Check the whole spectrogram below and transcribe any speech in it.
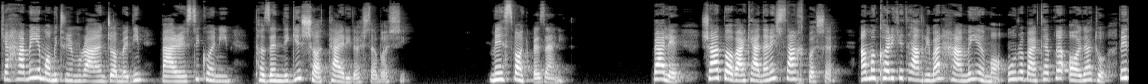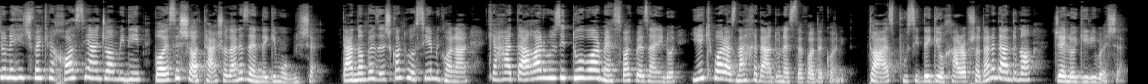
که همه ما می‌تونیم رو انجام بدیم بررسی کنیم تا زندگی شادتری داشته باشیم. مسواک بزنید. بله، شاید باور کردنش سخت باشه، اما کاری که تقریبا همه ما اون رو بر طبق عادت و بدون هیچ فکر خاصی انجام میدیم باعث شادتر شدن زندگیمون میشه. دندان پزشکان توصیه می‌کنن که حداقل روزی دو بار مسواک بزنید و یک بار از نخ دندون استفاده کنید تا از پوسیدگی و خراب شدن دندونا جلوگیری بشه.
